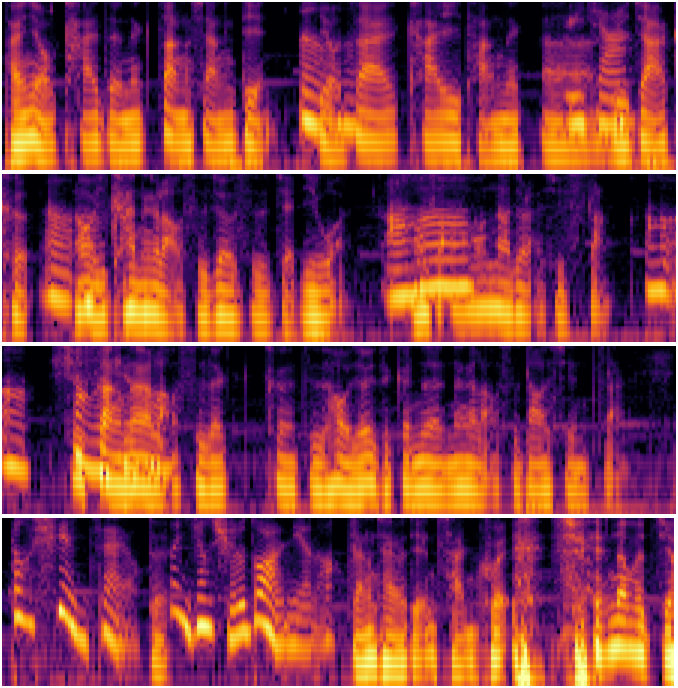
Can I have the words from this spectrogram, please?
朋友开的那个藏香店，有在开一堂那个呃瑜伽瑜伽课。然后我一看那个老师就是简立婉，然后我说哦，那就来去上。去上那个老师的课之后，我就一直跟着那个老师到现在。到现在哦，对，那你这样学了多少年了？讲起来有点惭愧，学那么久，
